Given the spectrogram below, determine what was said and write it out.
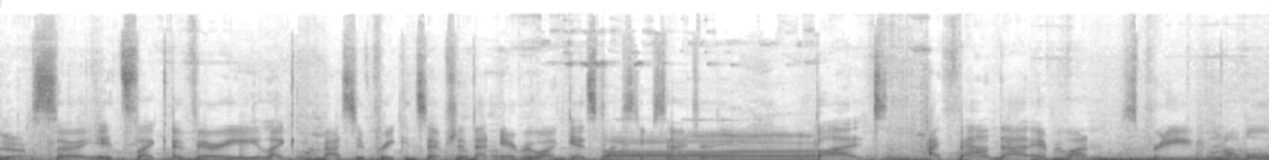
Yeah. So it's like a very like massive preconception that everyone gets plastic Ah. surgery. But I found that everyone's pretty normal.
